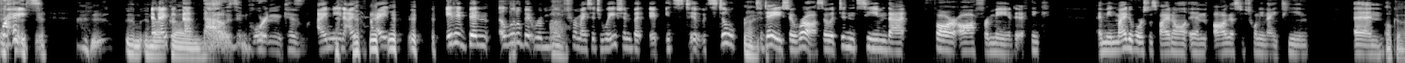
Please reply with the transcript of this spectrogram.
Right. and, and and not I think that that was important because I mean, I, I it had been a little bit removed Wow. from my situation, but it, it's it was still Right. today so raw, so it didn't seem that far off from me. And I think, I mean, my divorce was final in August of 2019, and okay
